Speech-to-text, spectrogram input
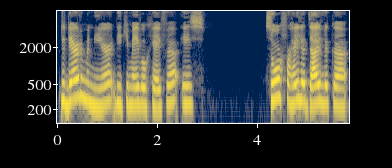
de derde manier die ik je mee wil geven is zorg voor hele duidelijke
